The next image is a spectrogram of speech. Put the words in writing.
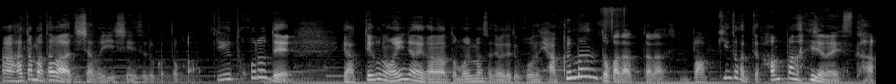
はたまたは自社の EC にするかとかっていうところでやっていくのがいいんじゃないかなと思いますよね。だってこの100万とかだったら罰金とかって半端ないじゃないですか。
